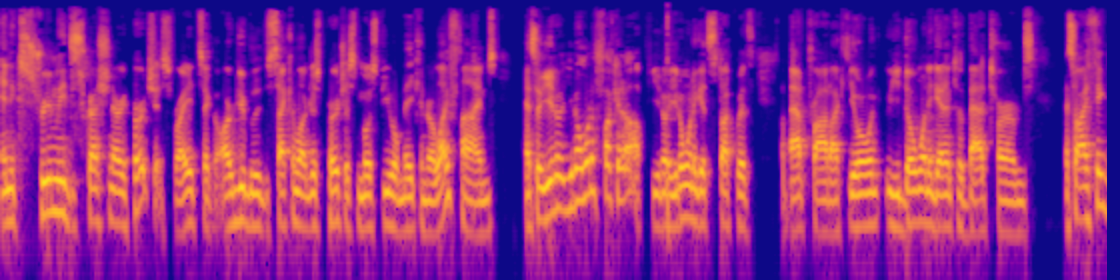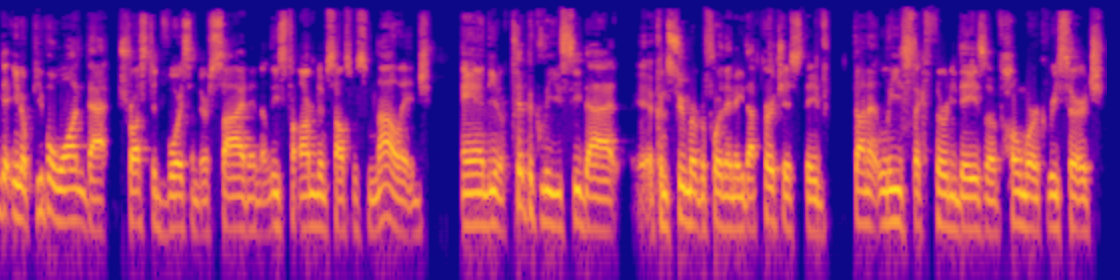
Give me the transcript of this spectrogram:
an extremely discretionary purchase, right? It's like arguably the second largest purchase most people make in their lifetimes. And so you know you don't want to fuck it up. You know you don't want to get stuck with a bad product. You don't you don't want to get into bad terms. And so I think that you know people want that trusted voice on their side and at least to arm themselves with some knowledge. And you know typically you see that a consumer before they make that purchase they've done at least like 30 days of homework research.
